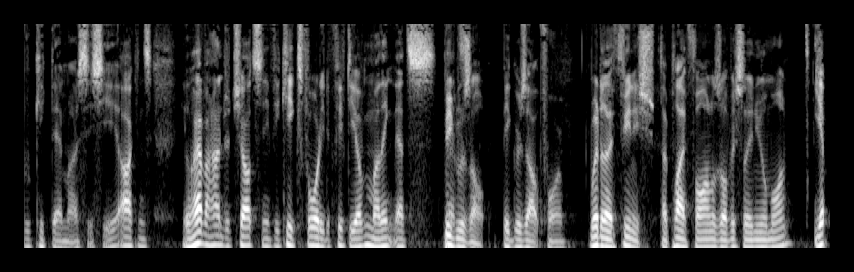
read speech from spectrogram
will kick their most this year. I can he'll have 100 shots, and if he kicks 40 to 50 of them, I think that's Big that's result. Big result for him. Where do they finish? They play finals, obviously, in your mind. Yep,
